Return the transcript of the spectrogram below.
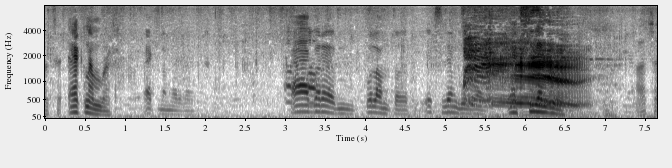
আচ্ছা এক নাম্বার। এক নম্বর আচ্ছা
